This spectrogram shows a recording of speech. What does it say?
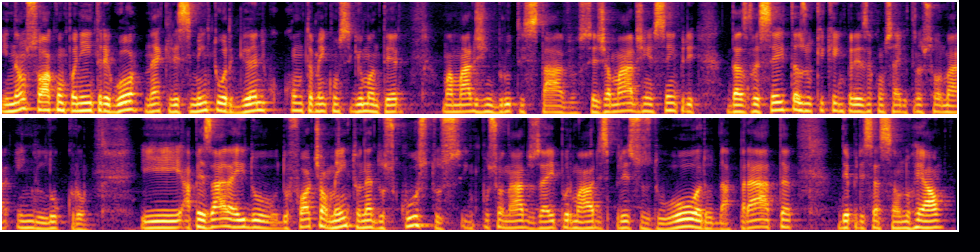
E não só a companhia entregou né, crescimento orgânico, como também conseguiu manter uma margem bruta estável. Ou seja, a margem é sempre das receitas o que, a empresa consegue transformar em lucro. E apesar aí do, do forte aumento né, dos custos impulsionados aí por maiores preços do ouro, da prata, depreciação no real,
